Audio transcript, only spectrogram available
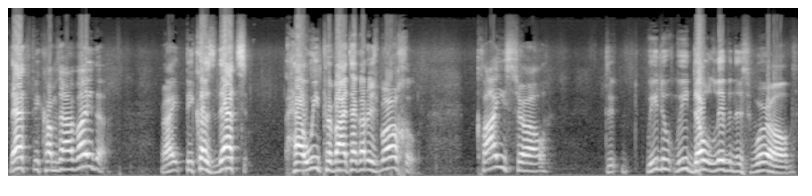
That becomes our avodah, right? Because that's how we provide Hakadosh Baruch Hu. Klal Yisrael, we do we don't live in this world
